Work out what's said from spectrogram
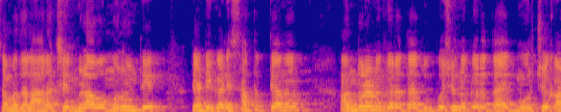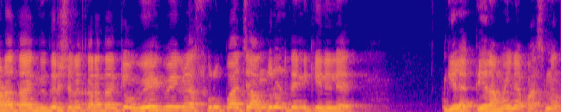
समाजाला आरक्षण मिळावं म्हणून ते त्या ठिकाणी सातत्यानं आंदोलनं करत आहेत उपोषणं करत आहेत मोर्चे काढत आहेत निदर्शनं करत आहेत किंवा वेगवेगळ्या स्वरूपाचे आंदोलन त्यांनी केलेले आहेत. गेल्या तेरा महिन्यापासनं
